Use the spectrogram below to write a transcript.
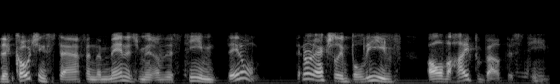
The coaching staff and the management of this team, they don't they don't actually believe all the hype about this team.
